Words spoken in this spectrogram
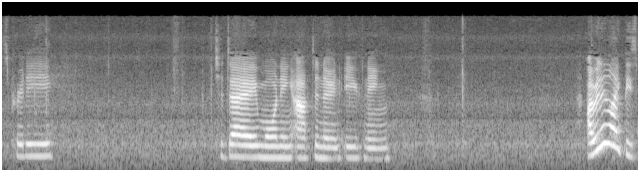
is pretty today morning afternoon evening I really like these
